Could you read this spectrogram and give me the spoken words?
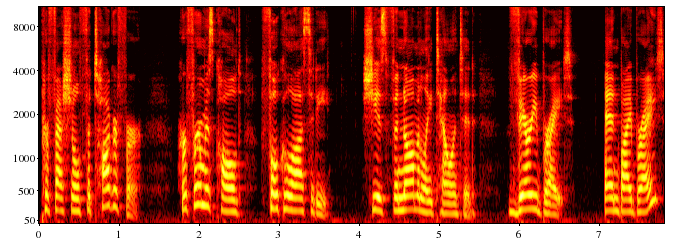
professional photographer. Her firm is called Focalocity. She is phenomenally talented, very bright. And by bright,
